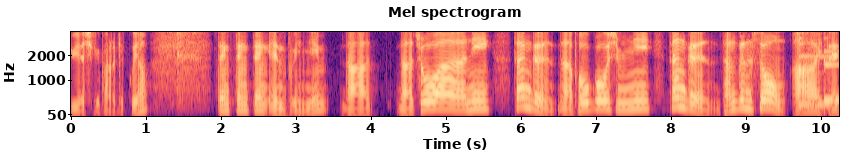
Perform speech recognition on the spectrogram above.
유의하시길 바라겠고요. 땡땡땡 NV님, 나, 나 좋아하니? 당근, 나 보고 싶니? 당근, 당근송. 아, 이때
